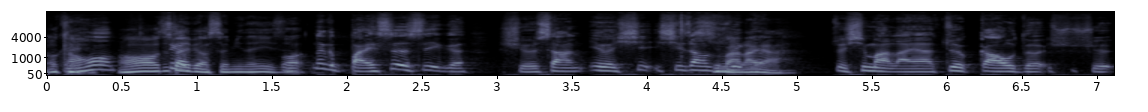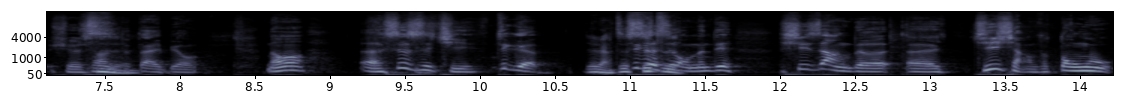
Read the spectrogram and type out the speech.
，OK，然后哦，这代表神明的意思。哦，那个白色是一个雪山，因为西西藏是喜马拉雅最喜马拉雅最高的雪雪山的代表，然后呃四十七这个。有两只狮子，这个是我们的西藏的呃吉祥的动物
